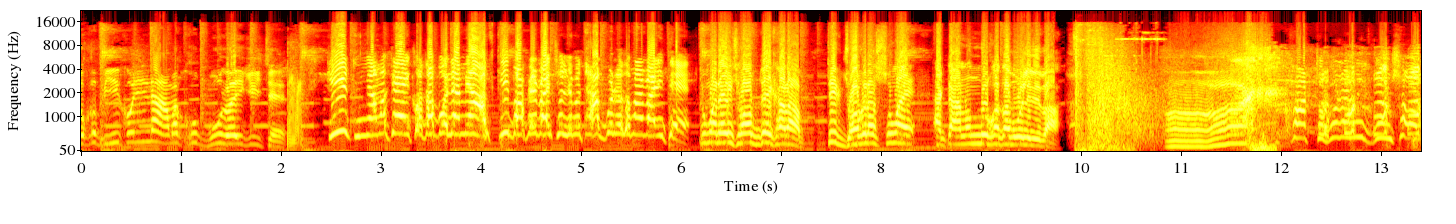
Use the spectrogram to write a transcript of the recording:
তোকে বিয়ে করি না আমার খুব ভুল হয়ে গিয়েছে। কি তুমি আমাকে এই কথা বলে আমি আজকে বাপের বাড়ি চলে যাব থাকব না তোমার বাড়িতে? তোমার এই সবটাই খারাপ। ঠিক ঝগড়ার সময় একটা আনন্দ কথা বলে দিবা। খরচ করে আমি কোন সময়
